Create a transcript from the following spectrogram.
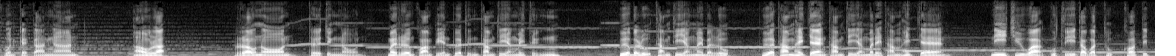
ควรแก่การงาน เอาละ เรานอน เธอจึงนอน ไม่เริ่มความเพียรเพื่อถึงธรรมที่ยังไม่ถึง เพื่อบรรลุธรรมที่ยังไม่บรรลุ เพื่อทำให้แจ้งธรรมที่ยังไม่ได้ทำให้แจ้ง นี้ชื่อว่ากุศีตวัตถุข้อที่ 8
